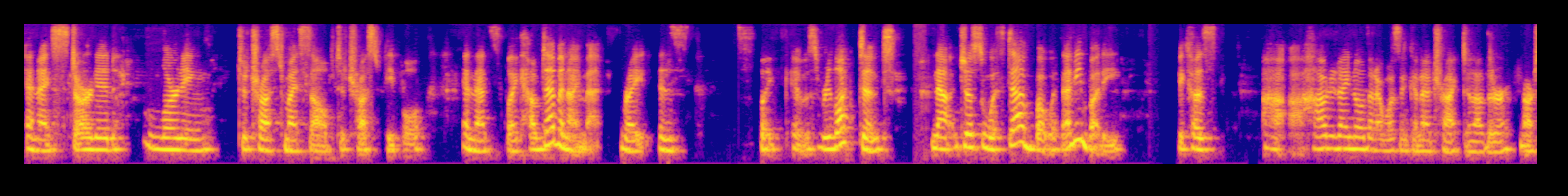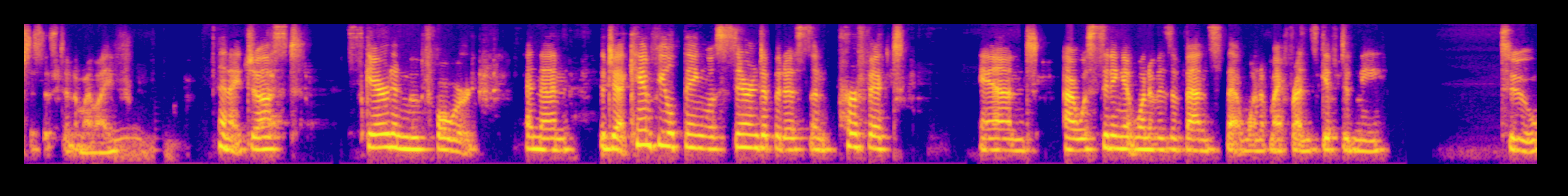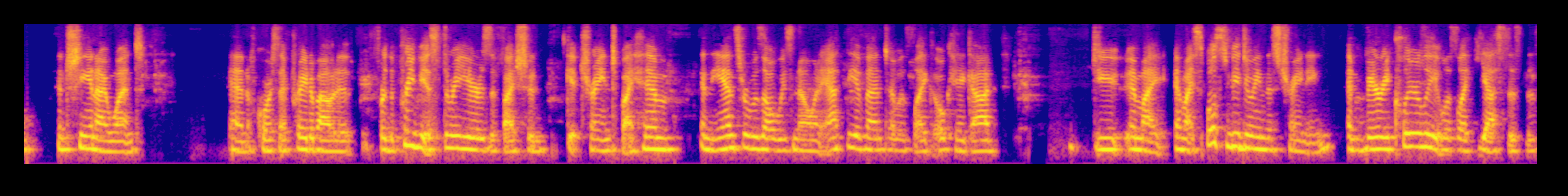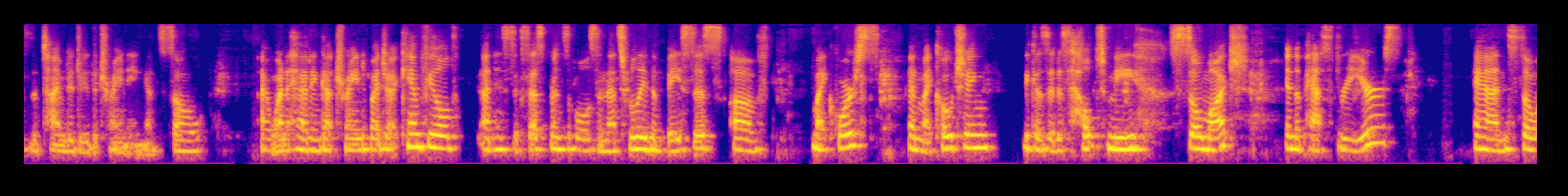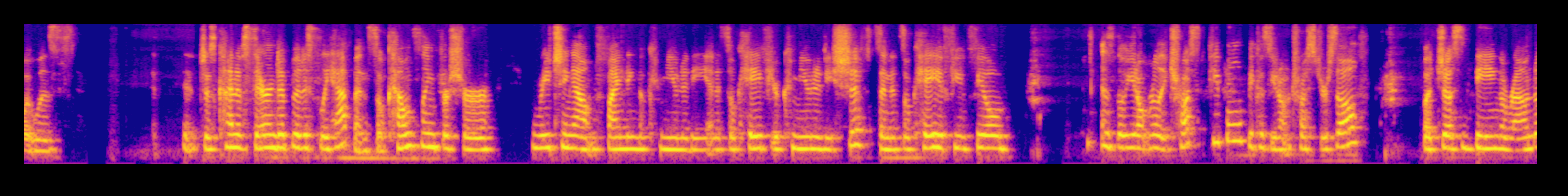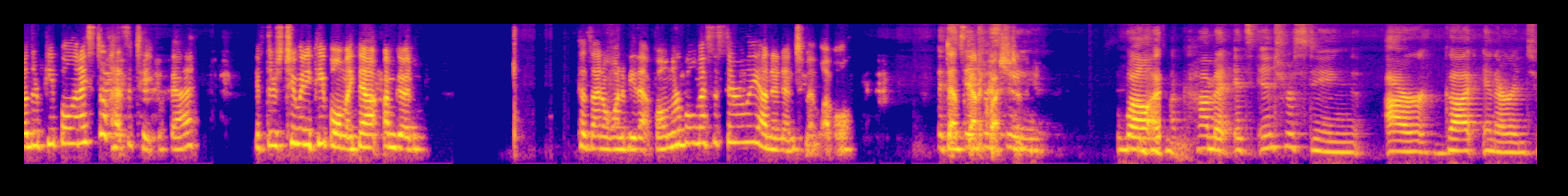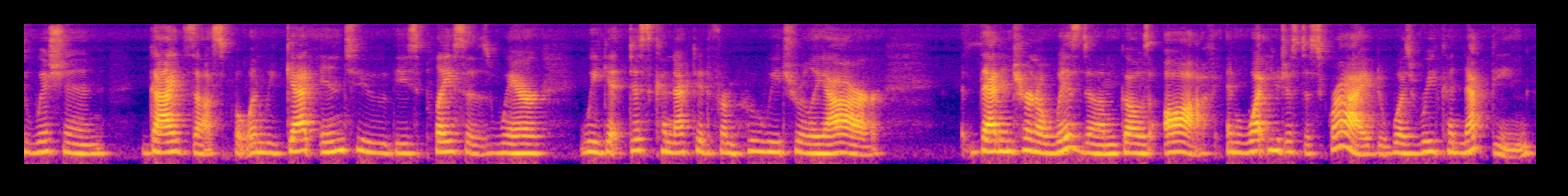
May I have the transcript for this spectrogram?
And I started learning to trust myself, to trust people. And that's like how Deb and I met, right? Is like it was reluctant, not just with Deb, but with anybody, because uh, how did I know that I wasn't going to attract another narcissist into my life? And I just scared and moved forward. And then the Jack Canfield thing was serendipitous and perfect. And I was sitting at one of his events that one of my friends gifted me to, and she and I went. And of course, I prayed about it for the previous three years if I should get trained by him. And the answer was always no. And at the event i was like okay god do you am i am i supposed to be doing this training? And very clearly it was like yes this, this is the time to do the training. And so i went ahead and got trained by jack canfield on his success principles. And that's really the basis of my course and my coaching because it has helped me so much in the past three years and so it was it just kind of serendipitously happened so counseling for sure reaching out and finding a community. And it's okay if your community shifts, and it's okay if you feel as though you don't really trust people because you don't trust yourself, but just being around other people. And I still hesitate with that. If there's too many people, I'm like, nah, I'm good. Because I don't want to be that vulnerable necessarily on an intimate level. It's Deb's got a question. Well, a, a comment. It's interesting. Our gut and our intuition guides us. But when we get into these places where we get disconnected from who we truly are, that internal wisdom goes off. And what you just described was reconnecting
